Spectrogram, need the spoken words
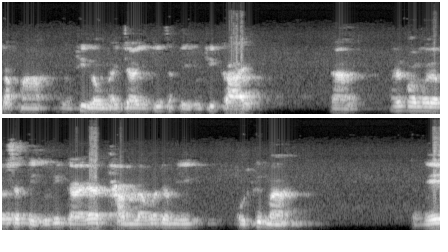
กลับมา อยู่ที่ลมหายใจอยู่ที่สติอยู่ที่กายอ่า นั้นพอเมื่อเรามีสติอยู่ที่กายแล้วทำเราก็จะมีผุดขึ้นมา อย่างนี้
